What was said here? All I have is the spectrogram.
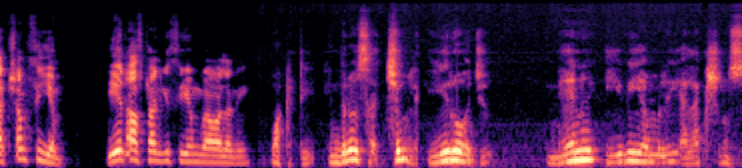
లక్ష్యం సీఎం. ఏ రాష్ట్రానికి సీఎం కావాలని? ఒకటి ఇందులో సత్యం లేదు. ఈరోజు నేను ఈవీఎంలు ఎలక్షన్స్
